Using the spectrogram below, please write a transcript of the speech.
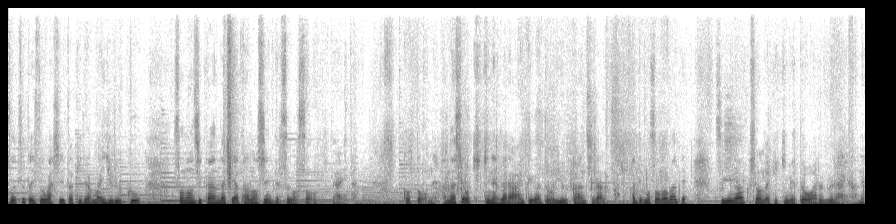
そうちょっと忙しい時では、まあ、ゆるく、その時間だけは楽しんで過ごそう、みたいな。ことをね、話を聞きながら相手がどういう感じなのかとか、でもその場で次のアクションだけ決めて終わるぐらいのね、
